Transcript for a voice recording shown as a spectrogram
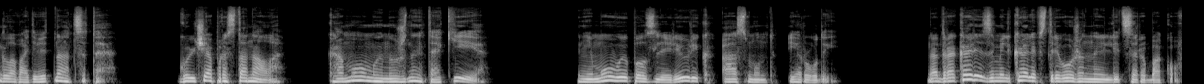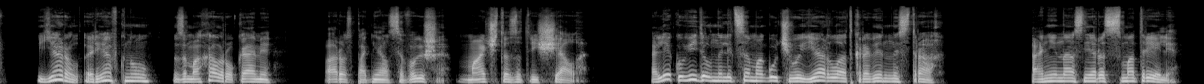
Глава 19. Гульча простонала: "Кому мы нужны такие?" К нему выползли Рюрик, Асмунд и Рудый. На дракаре замелькали встревоженные лица рыбаков. Ярл рявкнул, замахал руками, парус поднялся выше, мачта затрещала. Олег увидел на лице могучего ярла откровенный страх. Они нас не рассмотрели,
